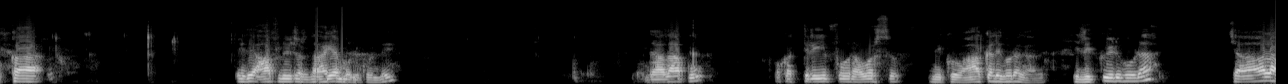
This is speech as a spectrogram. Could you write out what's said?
ఒక్క ఇది హాఫ్ లీటర్ తాగామనుకోండి దాదాపు ఒక త్రీ ఫోర్ అవర్స్ మీకు ఆకలి కూడా కాదు. ఈ లిక్విడ్ కూడా చాలా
